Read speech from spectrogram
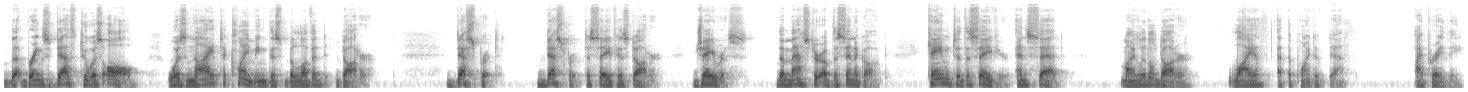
that brings death to us all was nigh to claiming this beloved daughter desperate, desperate to save his daughter, Jairus, the master of the synagogue, came to the Savior and said, My little daughter lieth at the point of death. I pray thee,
